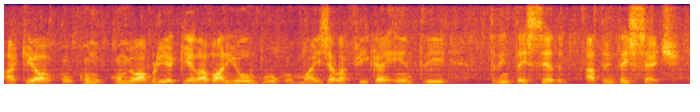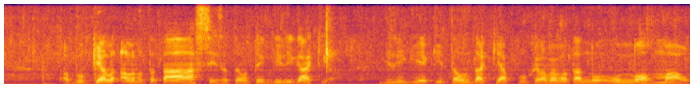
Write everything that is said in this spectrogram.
Aqui, ó, como, como eu abri aqui, ela variou um pouco, mas ela fica entre 37 a 37. Porque ela, a lâmpada tá acesa, então eu tenho que desligar aqui, ó. Desliguei aqui, então daqui a pouco ela vai voltar no normal.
